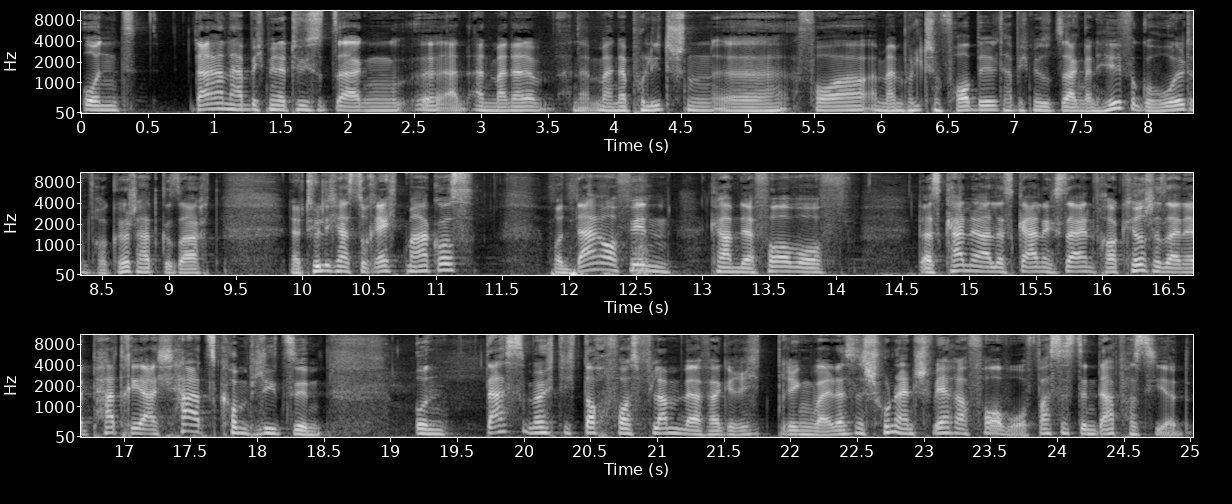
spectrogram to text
Und daran habe ich mir natürlich sozusagen äh, an, meiner, an meiner politischen äh, Vor, an meinem politischen Vorbild habe ich mir sozusagen dann Hilfe geholt und Frau Kirscher hat gesagt, natürlich hast du recht, Markus. Und daraufhin kam der Vorwurf, das kann ja alles gar nicht sein, Frau Kirscher sei eine Patriarchatskomplizin. Und das möchte ich doch vors Flammenwerfergericht bringen, weil das ist schon ein schwerer Vorwurf. Was ist denn da passiert?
